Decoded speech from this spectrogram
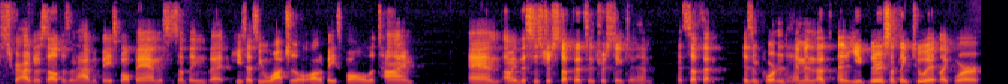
described himself as an avid baseball fan. This is something that he says he watches a lot of baseball all the time, and I mean this is just stuff that's interesting to him and stuff that is important to him. And that, and he there is something to it, like where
